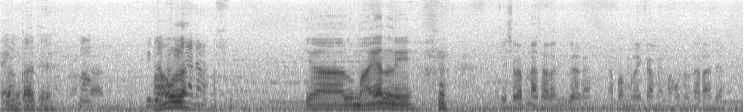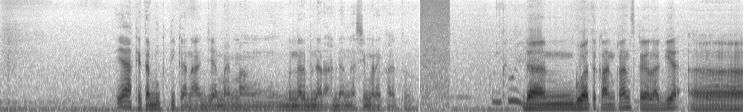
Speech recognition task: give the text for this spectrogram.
Berangkat ya. Mau di Mau lah. ini ada? Ya lumayan nih. Ya soalnya penasaran juga kan apa mereka memang benar-benar ada. ya kita buktikan aja memang benar-benar ada nggak sih mereka tuh. Dan gua tekankan sekali lagi ya, eh,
